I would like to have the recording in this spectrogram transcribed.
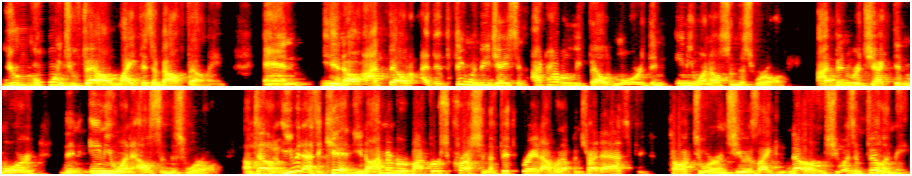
You're going to fail. Life is about failing. And, you know, I failed. The thing with me, Jason, I probably failed more than anyone else in this world. I've been rejected more than anyone else in this world. I'm telling you, even as a kid, you know, I remember my first crush in the fifth grade. I went up and tried to ask, talk to her, and she was like, no, she wasn't feeling me.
